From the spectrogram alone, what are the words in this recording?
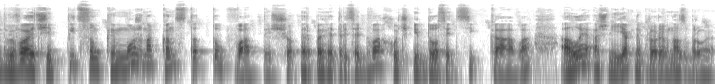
Підбиваючи підсумки, можна констатувати, що РПГ-32 хоч і досить цікава, але аж ніяк не проривна зброя.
